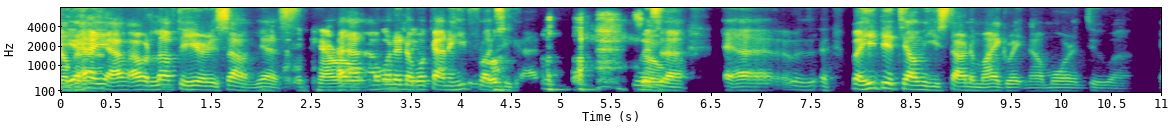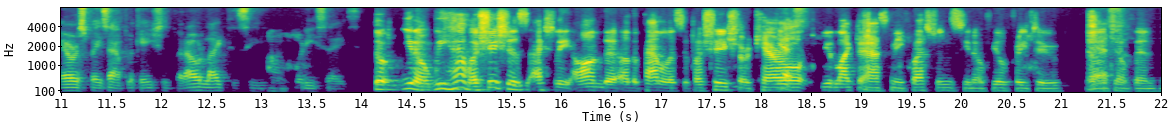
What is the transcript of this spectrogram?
jump yeah, in. yeah, I would love to hear his sound, yes. And I, Carol. I want to know what kind of heat flux he got. was So, uh, uh, but he did tell me he's starting to migrate now more into uh, aerospace applications. But I would like to see what he says. so, you know, we have Ashish is actually on the on the panelists. If Ashish or Carol, Yes. you'd like to ask any questions, you know, feel free to uh, Yes. jump in.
